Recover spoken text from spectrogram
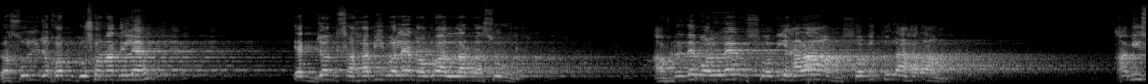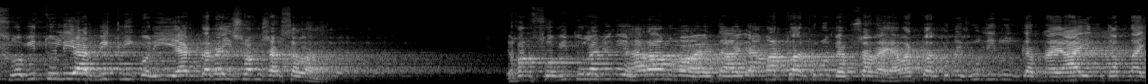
রসুল যখন ঘোষণা দিলেন একজন সাহাবি বলেন, ওগো আল্লাহর রাসূল আপনাদের বললেন ছবি হারাম, ছবি তোলা হারাম। আমি ছবি তুলি আর বিক্রি করি, এর দ্বারাই সংসার চালাই এখন ছবি তোলা যদি হারাম হয়, তাহলে আমার তো আর কোনো ব্যবসা নাই, আমার তো আর কোনো রুজি রোজগার নাই, আয় ইনকাম নাই।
